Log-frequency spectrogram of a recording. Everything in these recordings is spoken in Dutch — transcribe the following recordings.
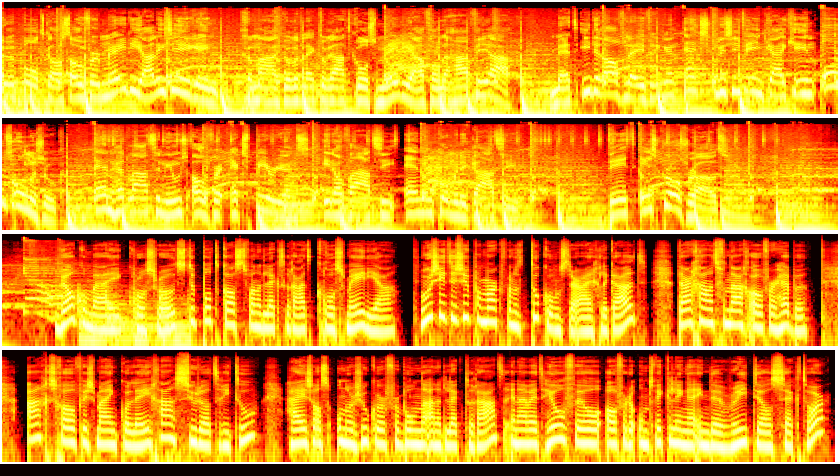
De podcast over medialisering. Gemaakt door het lectoraat Cross Media van de HVA. Met iedere aflevering een exclusief inkijkje in ons onderzoek. En het laatste nieuws over experience, innovatie en communicatie. Dit is Crossroads. Welkom bij Crossroads, de podcast van het lectoraat Cross Media. Hoe ziet de supermarkt van de toekomst er eigenlijk uit? Daar gaan we het vandaag over hebben. Aangeschoven is mijn collega Sudat Ritu. Hij is als onderzoeker verbonden aan het lectoraat en hij weet heel veel over de ontwikkelingen in de retailsector.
